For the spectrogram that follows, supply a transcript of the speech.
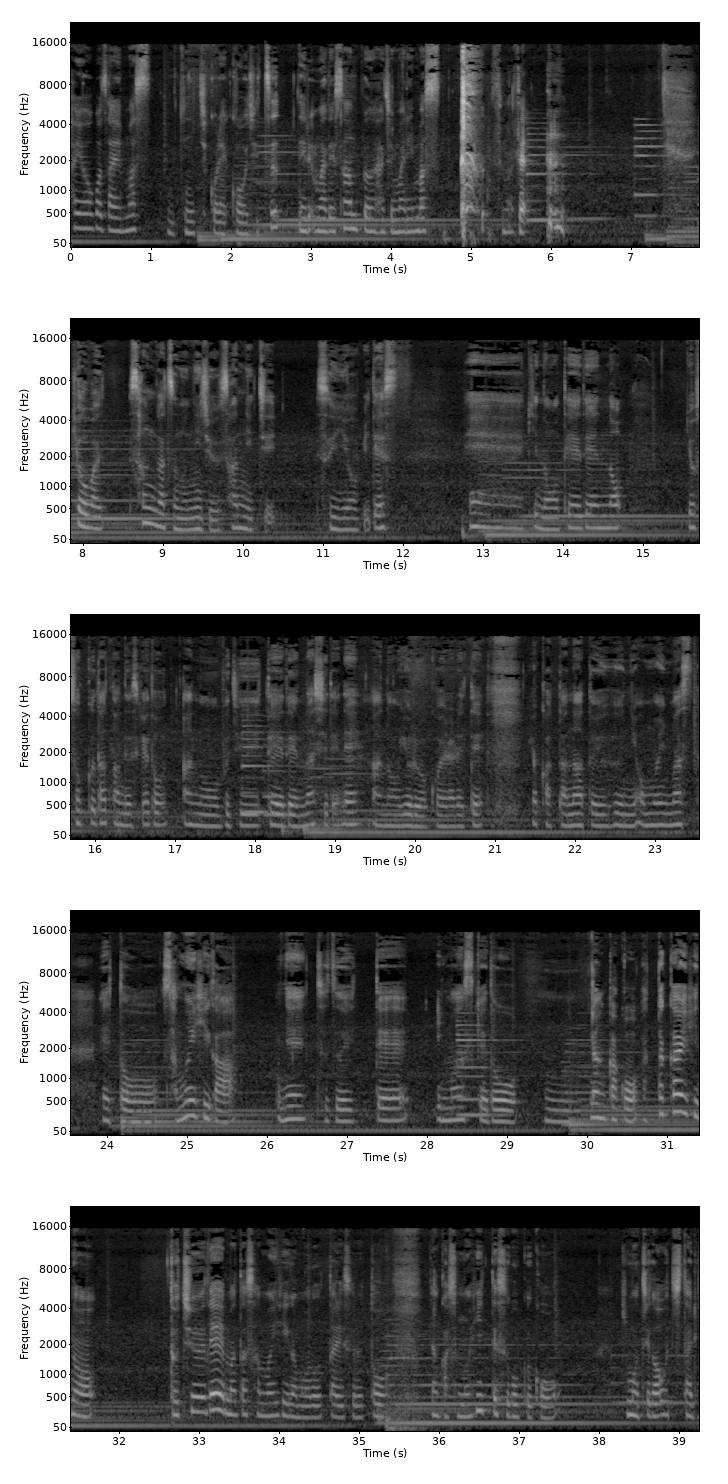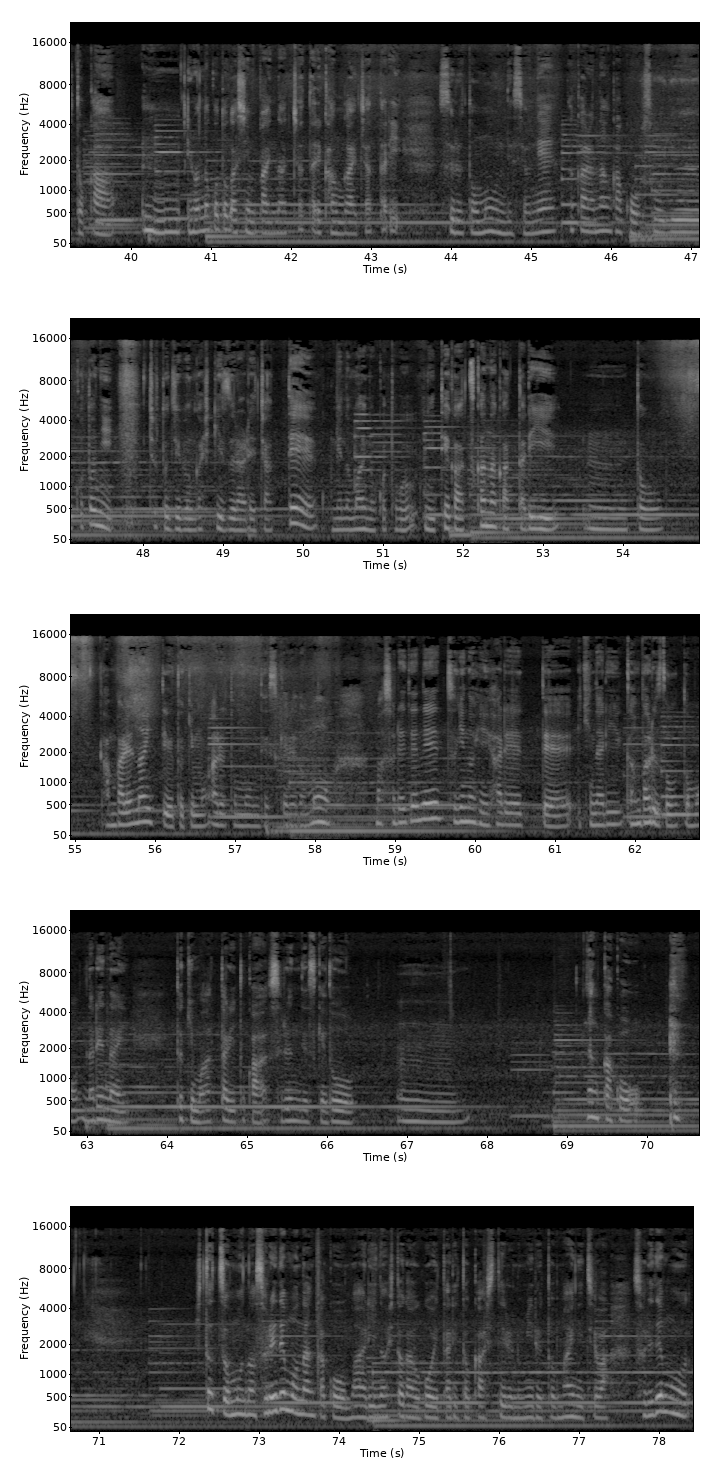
はようございます。一日これ口実。寝るまで3分始まります。すいません。今日は3月の23日水曜日です、えー、昨日停電の予測だったんですけどあの無事停電なしでねあの夜を越えられてよかったなというふうに思います。えっと寒い日がね続いていますけどうんなんかこうあったかい日の途中でまた寒い日が戻ったりするとなんかその日ってすごくこう気持ちが落ちたりとか、うん、いろんなことが心配になっちゃったり考えちゃったりすると思うんですよねだからなんかこうそういうことにちょっと自分が引きずられちゃって目の前のことに手がつかなかったりうんと頑張れないっていう時もあると思うんですけれども。まあ、それでね次の日晴れていきなり頑張るぞともなれない時もあったりとかするんですけどうんなんかこう 一つ思うのはそれでもなんかこう周りの人が動いたりとかしてるのを見ると毎日はそれでも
